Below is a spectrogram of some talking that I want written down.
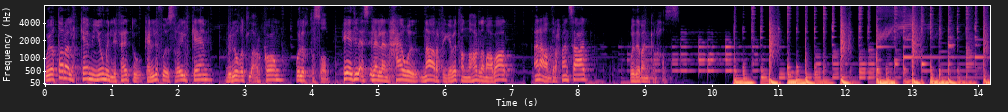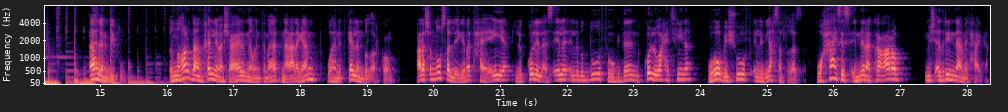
ويا ترى الكام يوم اللي فاتوا كلفوا إسرائيل كام بلغة الأرقام والاقتصاد؟ هي دي الأسئلة اللي هنحاول نعرف إجابتها النهارده مع بعض. أنا عبد الرحمن سعد وده بنك الحظ أهلا بيكم. النهارده هنخلي مشاعرنا وانتماءاتنا على جنب وهنتكلم بالأرقام علشان نوصل لإجابات حقيقية لكل الأسئلة اللي بتدور في وجدان كل واحد فينا وهو بيشوف اللي بيحصل في غزة. وحاسس إننا كعرب مش قادرين نعمل حاجة.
